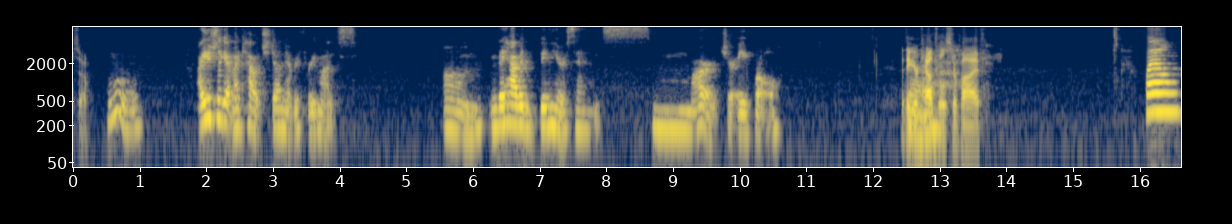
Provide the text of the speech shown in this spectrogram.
So Ooh. I usually get my couch done every three months. Um, they haven't been here since March or April. I think your couch will survive. Well,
